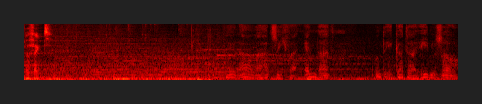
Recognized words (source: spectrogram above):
Perfekt. Die Götter ebenso.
